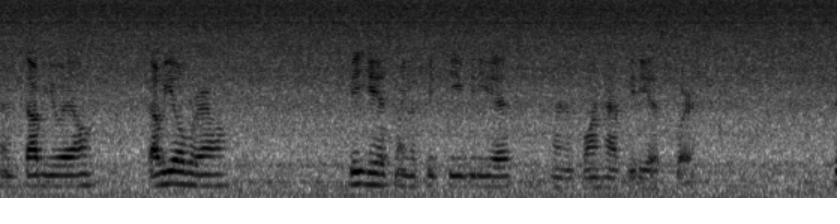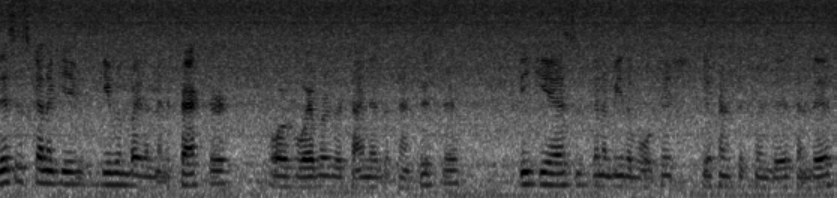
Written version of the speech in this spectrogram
times WL, W over L, VGS minus VT, VDS minus 1 half VDS squared. This is going to be given by the manufacturer or whoever designed the transistor. VGS is going to be the voltage difference between this and this.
